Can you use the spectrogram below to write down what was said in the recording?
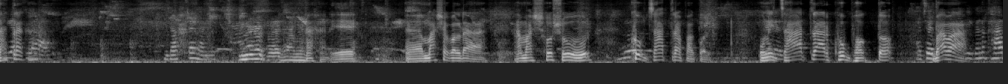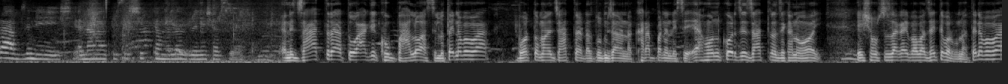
যাত্রা খা আরে মা সকলরা আমার শ্বশুর খুব যাত্রা পাগল। উনি যাত্রার খুব ভক্ত। আচ্ছা বাবা। খারাপ জিনিস না কিছু শিক্ষামূলক জিনিস আছে? মানে যাত্রা তো আগে খুব ভালো আছিল তাই না বাবা? বর্তমানে যাত্রাটা তুমি জানো না খারাপ বানাইছে এখনকার যে যাত্রা যেখানে হয় এই সমস্ত জায়গায় বাবা যাইতে পারব না তাই না বাবা?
